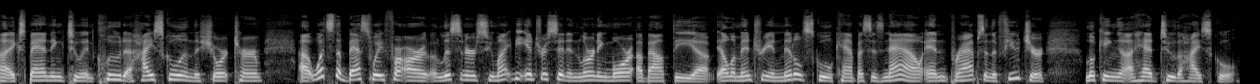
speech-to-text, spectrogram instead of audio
uh, expanding to include a high school in the short term. Uh, what's the best way for our listeners who might be interested in learning more about the uh, elementary and middle school campuses now and perhaps in the future looking ahead to the high school?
